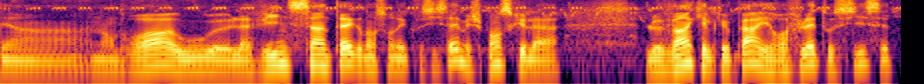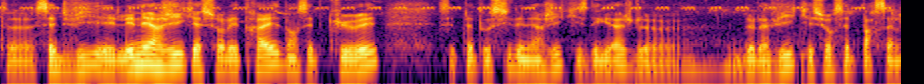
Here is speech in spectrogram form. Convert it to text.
un, un endroit où euh, la vigne s'intègre dans son écosystème. Et je pense que le vin, quelque part, il reflète aussi cette, cette vie et l'énergie qu'il y a sur les treilles dans cette cuvée. C'est peut-être aussi l'énergie qui se dégage de, de la vie qui est sur cette parcelle.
